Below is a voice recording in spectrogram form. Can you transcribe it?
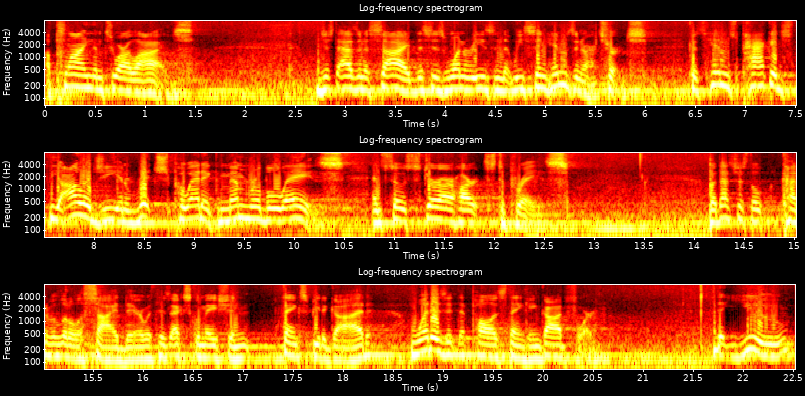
applying them to our lives. Just as an aside, this is one reason that we sing hymns in our church, because hymns package theology in rich, poetic, memorable ways, and so stir our hearts to praise. But that's just a, kind of a little aside there with his exclamation, thanks be to God. What is it that Paul is thanking God for? That you,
